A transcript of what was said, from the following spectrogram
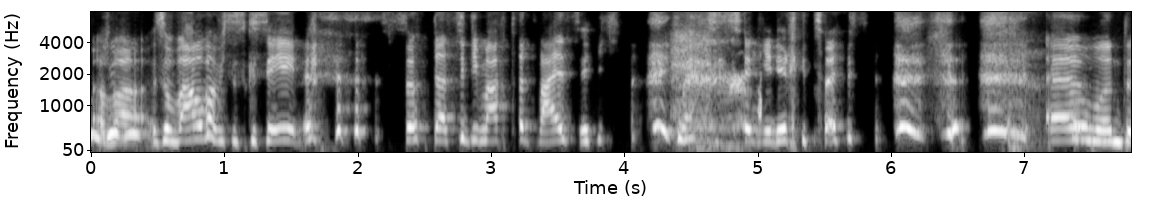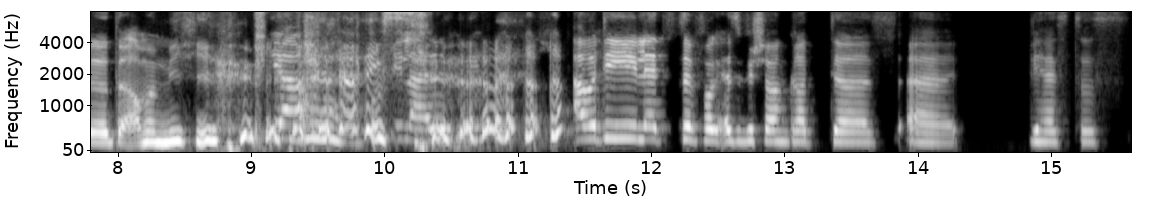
Aber so, warum habe ich das gesehen? so, dass sie die Macht hat, weiß ich. Ich weiß, dass es ein jede Ritter ist. Oh ähm, Mann, der, der arme Michi. ja, ich leider. Aber die letzte Folge, also wir schauen gerade das, äh, wie heißt das?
